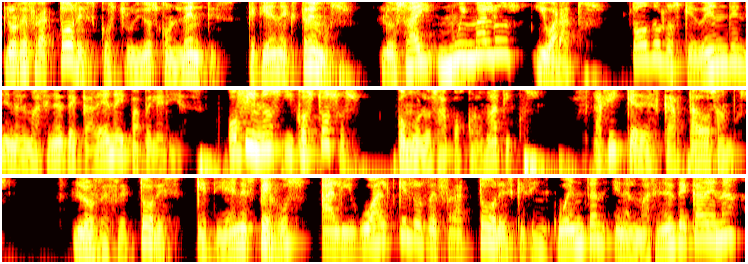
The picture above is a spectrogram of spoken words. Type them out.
Los refractores construidos con lentes, que tienen extremos, los hay muy malos y baratos todos los que venden en almacenes de cadena y papelerías, o finos y costosos, como los apocromáticos. Así que descartados ambos. Los reflectores que tienen espejos, al igual que los refractores que se encuentran en almacenes de cadena,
